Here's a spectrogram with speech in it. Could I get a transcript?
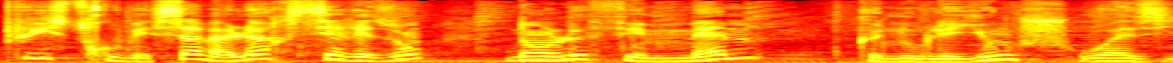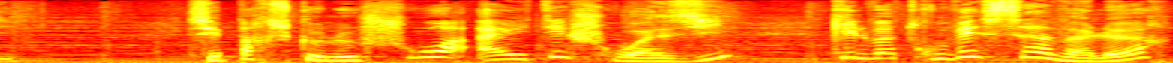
puisse trouver sa valeur, ses raisons, dans le fait même que nous l'ayons choisi. C'est parce que le choix a été choisi qu'il va trouver sa valeur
